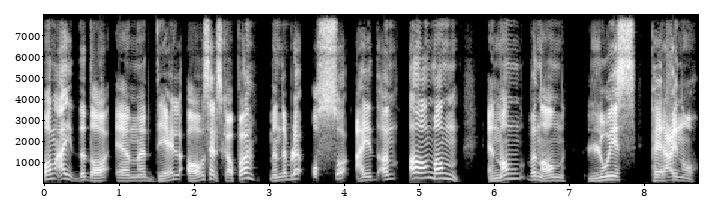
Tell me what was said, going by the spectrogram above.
Og han eide da en del av selskapet, men det ble også eid av en annen mann, en mann ved navn Luis Peraino.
